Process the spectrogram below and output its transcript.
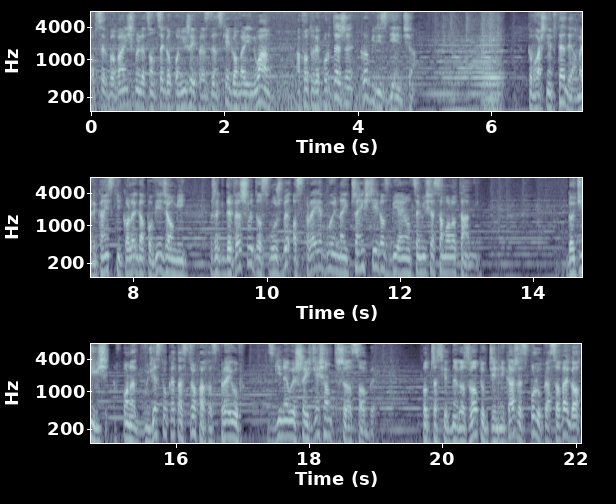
obserwowaliśmy lecącego poniżej prezydenckiego Marine One, a fotoreporterzy robili zdjęcia. To właśnie wtedy amerykański kolega powiedział mi, że gdy weszły do służby, Ospreje były najczęściej rozbijającymi się samolotami. Do dziś w ponad 20 katastrofach Ospreyów zginęły 63 osoby. Podczas jednego z lotów dziennikarze z pulu prasowego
